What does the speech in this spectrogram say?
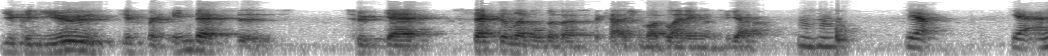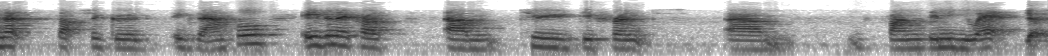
you can use different indexes to get sector level diversification by blending them together. hmm Yeah. Yeah, and that's such a good example, even across um, two different um, funds in the US. Yes.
